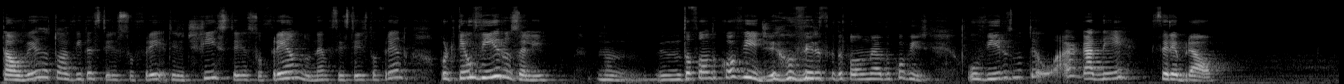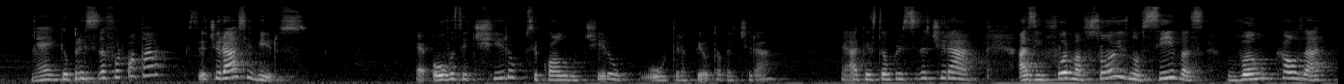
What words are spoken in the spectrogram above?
Talvez a tua vida esteja sofrendo, esteja difícil, esteja sofrendo, né? Você esteja sofrendo porque tem o vírus ali. Não, não tô falando do Covid, o vírus que eu tô falando não é do Covid. O vírus no teu HD cerebral. É, então precisa formatar, precisa tirar esse vírus. É, ou você tira, o psicólogo tira, o, o terapeuta vai tirar. É, a questão precisa tirar. As informações nocivas vão causar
